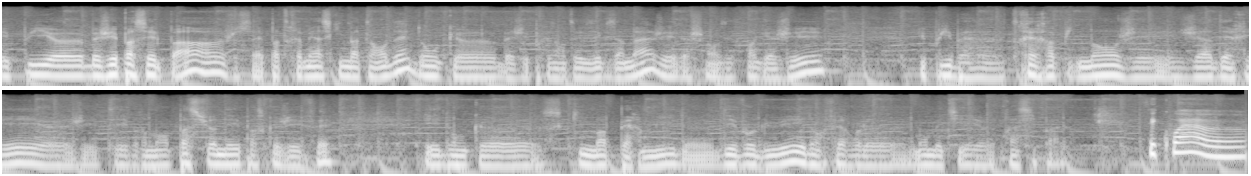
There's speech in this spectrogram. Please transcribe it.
Et puis euh, ben, j'ai passé le pas, hein, je ne savais pas très bien ce qui m'attendait, donc euh, ben, j'ai présenté les examens, j'ai eu la chance d'être engagé. Et puis ben, très rapidement j'ai- adhéré, euh, j'ai été vraiment passionné par ce que j'ai fait. Et donc ce qui m'a permis d'évoluer et d'en faire mon métier principal. C'est quoi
